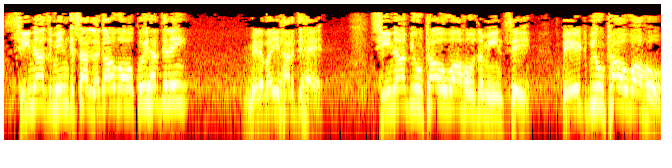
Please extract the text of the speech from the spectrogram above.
سینا زمین کے ساتھ لگا ہوا ہو کوئی حرج نہیں۔ میرے بھائی، حرج ہے۔ سینا بھی اٹھا ہوا ہو زمین سے، پیٹ بھی اٹھا ہوا ہو۔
